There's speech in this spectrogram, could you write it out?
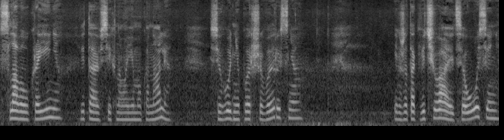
Слава Україні! Вітаю всіх на моєму каналі. Сьогодні 1 вересня. І вже так відчувається осінь.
